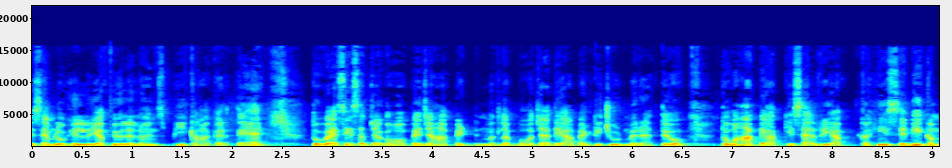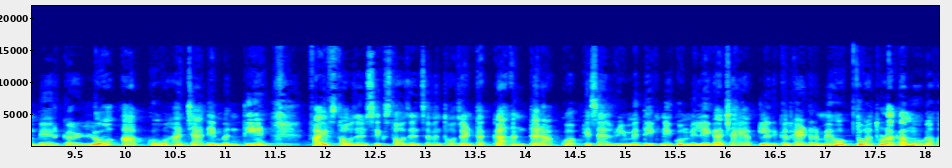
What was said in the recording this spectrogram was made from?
जिसे हम लोग हिल या फ्यूल अलाउंस भी कहा करते हैं तो वैसी सब जगहों पे जहाँ पे मतलब बहुत ज़्यादा आप एल्टीट्यूड में रहते हो तो वहाँ पे आपकी सैलरी आप कहीं से भी कंपेयर कर लो, आपको वहाँ ज़्यादा बनती है। Five thousand six thousand seven thousand तक का अंतर आपको आपके सैलरी में देखने को मिलेगा, चाहे आप क्लरिकल कैडर में हो तो वहाँ थोड़ा कम होगा।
